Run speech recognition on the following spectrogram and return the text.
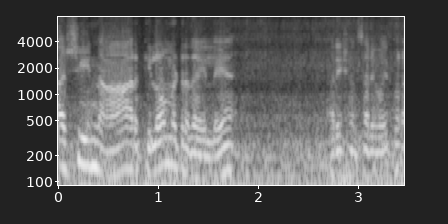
ಕಾಶಿ ಆರು ಕಿಲೋಮೀಟರ್ ಇದೆ ಇಲ್ಲಿ. ಹರೀಶ್ ಒಂದ್ಸರಿ ವೈಪರ್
